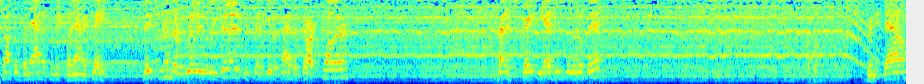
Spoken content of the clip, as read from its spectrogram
chunk of banana to make banana cake. Mixing them, they're really really good. It's going to give it kind of a dark color. Kind of scrape the edges a little bit. Bring it down.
